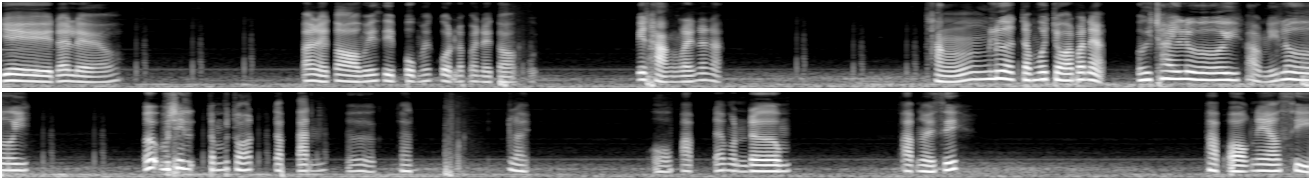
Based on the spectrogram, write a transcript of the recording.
เย่ได้แล้วไปไหนต่อมีสีปุ่มให้กดแล้วไปไหนต่อมีถังอะไรนั่นน่ะถังเลือดจัมโบ้จอร์ดปะเนี่ยเอ้ยใช่เลยถังนี้เลย เออไม่ใช่จัมโบ้จอร์ดกับตัน เออ กัปตันอะไร โอ้ปรับได้เหมือนเดิม ปรับหน่อยสิ ปรับออกแนวสี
